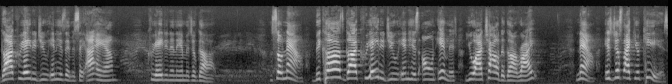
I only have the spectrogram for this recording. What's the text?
God created you in his image. Say, I am, I am. created in the image of God. So now, because God created you in his own image, you are a child of God, right? Now, it's just like your kids.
